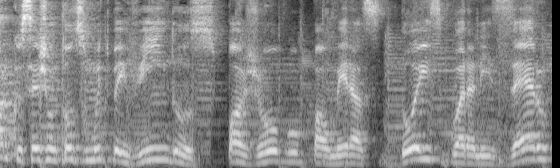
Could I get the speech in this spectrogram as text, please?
Aeroporcos, sejam todos muito bem-vindos. Pós-jogo, Palmeiras 2, Guarani 0.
